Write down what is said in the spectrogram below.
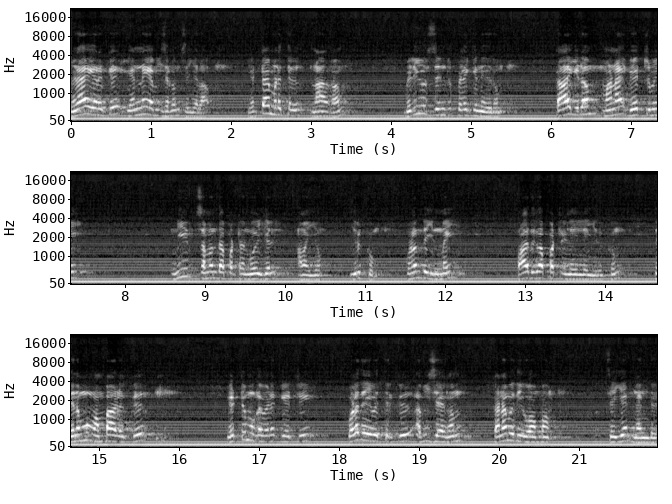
விநாயகருக்கு எண்ணெய் அபிஷேகம் செய்யலாம். எட்டாம் இடத்தில் நாகம் வெளியூர் சென்று பிழைக்க நேரும். தாயிடம் மன வேற்றுமை நீர் சம்பந்தப்பட்ட நோய்கள் அமையும் இருக்கும். குழந்தையின்மை பாதுகாப்பற்ற நிலையில் இருக்கும். தினமும் அம்பாளுக்கு எட்டு முக விளக்கேற்றி குலதெய்வத்திற்கு அபிஷேகம் கணபதி ஹோமம் செய்ய நன்று.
